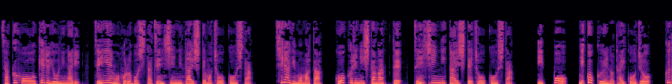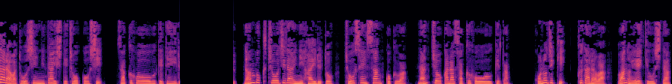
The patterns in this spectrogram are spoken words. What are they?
作法を受けるようになり、前縁を滅ぼした前身に対しても徴工した。白木もまた、高栗に従って前進に対して徴工した。一方、二国への対抗上、百済は東進に対して徴工し、作法を受けている。南北朝時代に入ると、朝鮮三国は南朝から作法を受けた。この時期、百済は和の影響した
